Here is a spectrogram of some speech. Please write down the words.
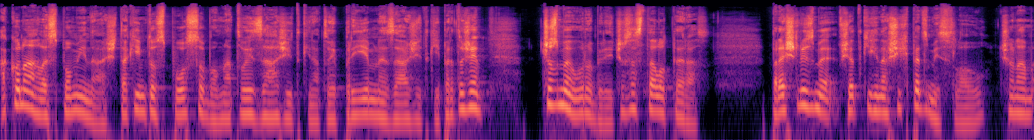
Ako náhle spomínaš takýmto spôsobom na tvoje zážitky, na tvoje príjemné zážitky, pretože čo sme urobili, čo sa stalo teraz? Prešli sme všetkých našich 5 zmyslov, čo nám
